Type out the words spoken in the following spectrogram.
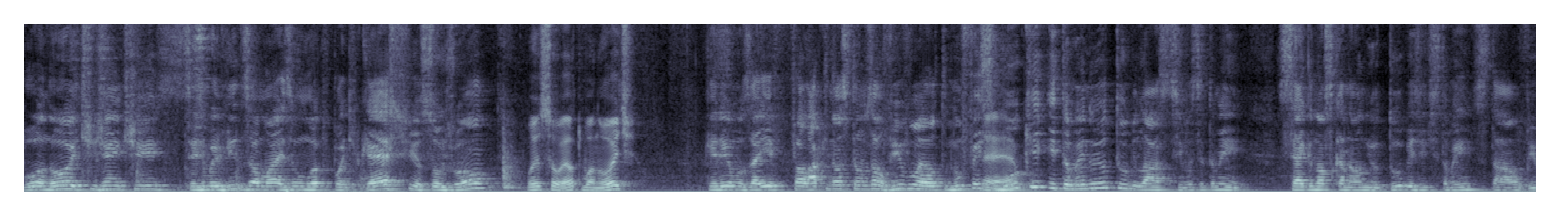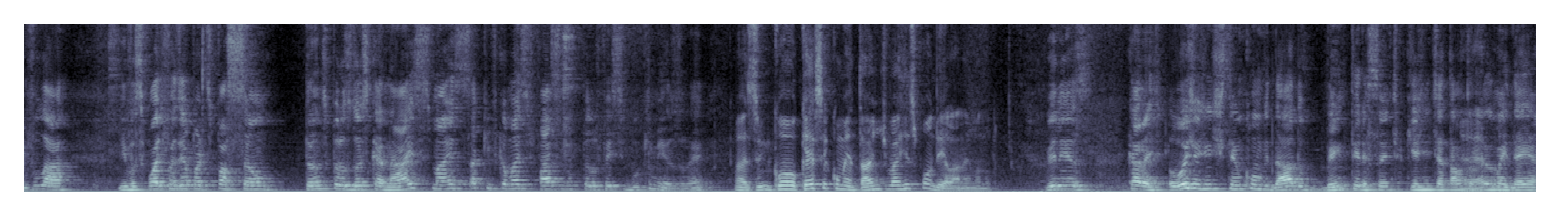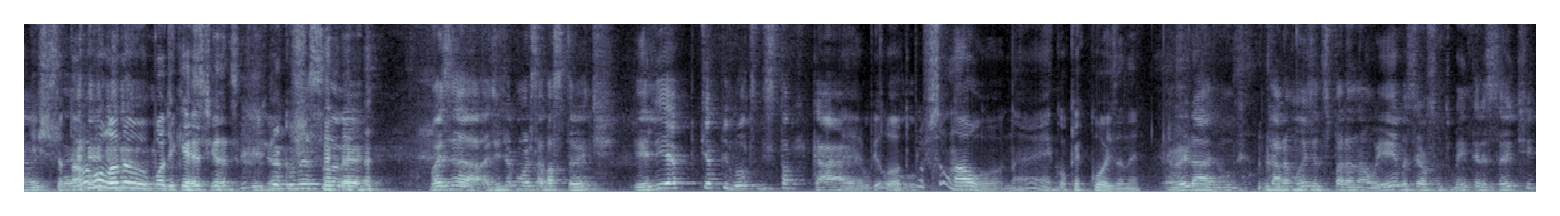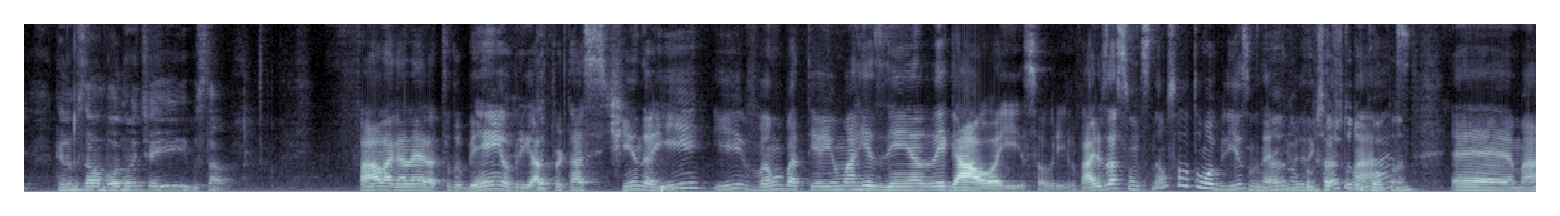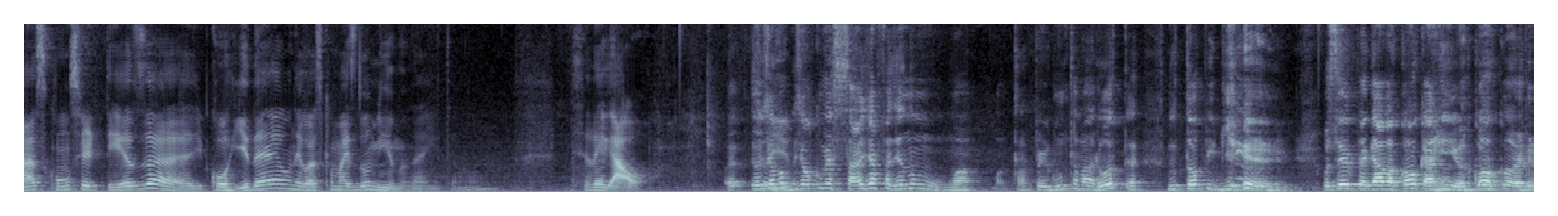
Boa noite, gente. Sejam bem-vindos a mais um Up Podcast. Eu sou o João. Oi, eu sou o Elton, boa noite. Queremos aí falar que nós estamos ao vivo, Elton, no Facebook é. e também no YouTube lá. Se você também segue nosso canal no YouTube, a gente também está ao vivo lá. E você pode fazer a participação tanto pelos dois canais, mas aqui fica mais fácil pelo Facebook mesmo, né? Mas em qualquer comentário a gente vai responder lá, né, mano? Beleza. Cara, hoje a gente tem um convidado bem interessante aqui, a gente já estava é, trocando uma ideia antes. Ixi, já né? tava rolando o podcast antes. Já. já começou, né? Mas uh, a gente vai conversar bastante. Ele é que é piloto de Stock Car. É, piloto o, profissional, né? Qualquer coisa, né? É verdade. O cara manja dos Paranauê, vai ser um assunto bem interessante. Queremos dar uma boa noite aí, Gustavo. Fala galera, tudo bem? Obrigado por estar assistindo aí e vamos bater aí uma resenha legal aí sobre vários assuntos, não só automobilismo, né? Ah, não, começar de tudo mas, um pouco, né? É, mas com certeza corrida é o negócio que eu mais domino, né? Então, isso é legal. Eu, eu já, vou, já vou começar já fazendo uma, uma pergunta marota no Top Gear. Você pegava qual carrinho? Qual cor?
